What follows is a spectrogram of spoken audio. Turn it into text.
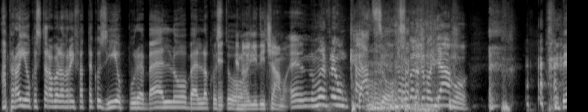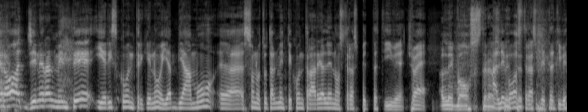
ah però io questa roba l'avrei fatta così oppure bello bello questo e, e noi gli diciamo eh, non me ne frega un cazzo, cazzo. quello che vogliamo Però generalmente i riscontri che noi abbiamo eh, sono totalmente contrari alle nostre aspettative, cioè alle vostre alle aspettative. vostre aspettative.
